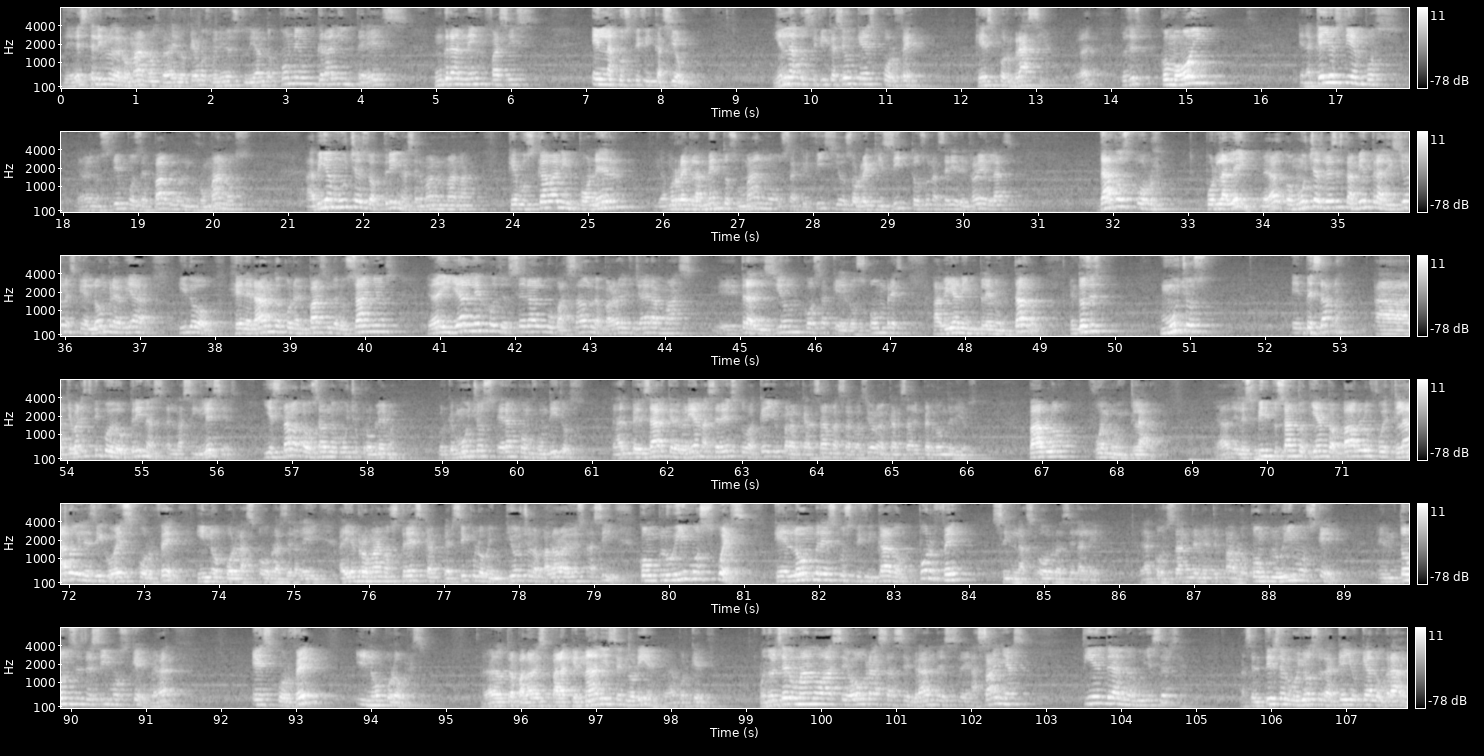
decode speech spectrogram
este libro de Romanos y lo que hemos venido estudiando, pone un gran interés, un gran énfasis en la justificación. Y en la justificación que es por fe, que es por gracia. Entonces, como hoy, en aquellos tiempos, en los tiempos de Pablo, en los romanos, había muchas doctrinas, hermano, hermana, que buscaban imponer, digamos, reglamentos humanos, sacrificios o requisitos, una serie de reglas, dados por, por la ley, ¿verdad? O muchas veces también tradiciones que el hombre había ido generando con el paso de los años, y ya lejos de ser algo basado en la palabra, ya era más eh, tradición, cosa que los hombres habían implementado. Entonces, muchos empezaron a llevar este tipo de doctrinas en las iglesias y estaba causando mucho problema. porque muchos eran confundidos al pensar que deberían hacer esto o aquello para alcanzar la salvación, alcanzar el perdón de Dios. Pablo fue muy claro. El Espíritu Santo guiando a Pablo fue claro y les dijo, es por fe y no por las obras de la ley. Ahí en Romanos 3, versículo 28, la palabra de Dios así. Concluimos pues que el hombre es justificado por fe sin las obras de la ley. Constantemente Pablo, concluimos que, entonces decimos que. Es por fe y no por obras. Otra palabra es para que nadie se gloríe, ¿verdad? Porque cuando el ser humano hace obras, hace grandes eh, hazañas, tiende a enorgullecerse, a sentirse orgulloso de aquello que ha logrado.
